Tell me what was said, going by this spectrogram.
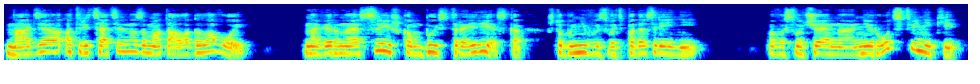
Надя отрицательно замотала головой. Наверное, слишком быстро и резко, чтобы не вызвать подозрений. «Вы, случайно, не родственники?»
